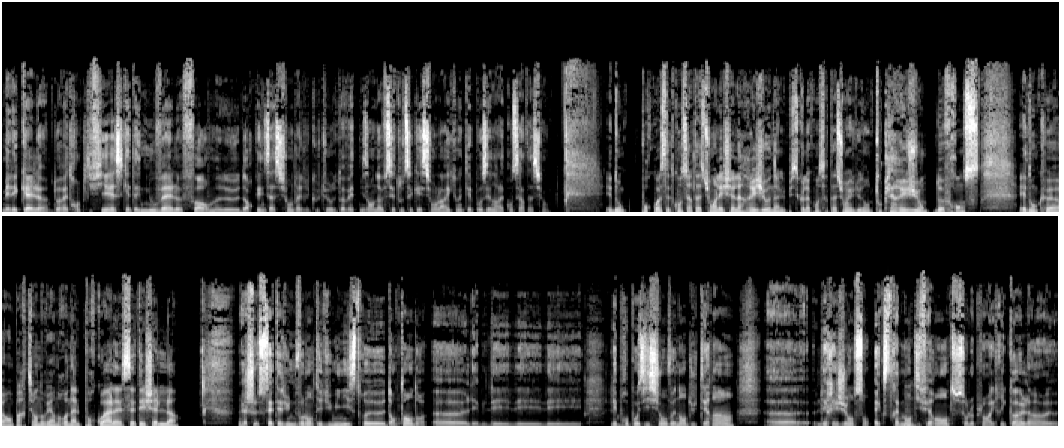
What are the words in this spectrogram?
mais lesquels doivent être amplifiés Est-ce qu'il y a des nouvelles formes d'organisation de l'agriculture qui doivent être mises en œuvre? C'est toutes ces questions-là qui ont été posées dans la concertation. Et donc, pourquoi cette concertation à l'échelle régionale? Puisque la concertation a eu lieu dans toutes les régions de France, et donc euh, en partie en Auvergne-Rhône-Alpes. Pourquoi à cette échelle-là? C'était une volonté du ministre euh, d'entendre euh, les, les, les, les, propositions venant du terrain. Euh, les régions sont extrêmement mmh. différentes sur le plan agricole. Hein,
